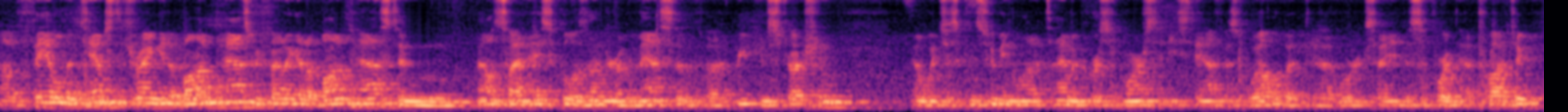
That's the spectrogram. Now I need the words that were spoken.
of failed attempts to try and get a bond passed. We finally got a bond passed, and Mount High School is under a massive uh, reconstruction, which is consuming a lot of time, of course, from our city staff as well. But uh, we're excited to support that project.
